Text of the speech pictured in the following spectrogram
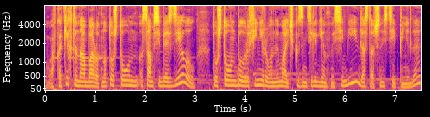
а в каких-то наоборот. Но то, что он сам себя сделал, то, что он был рафинированный мальчик из интеллигентной семьи в достаточной степени, да,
